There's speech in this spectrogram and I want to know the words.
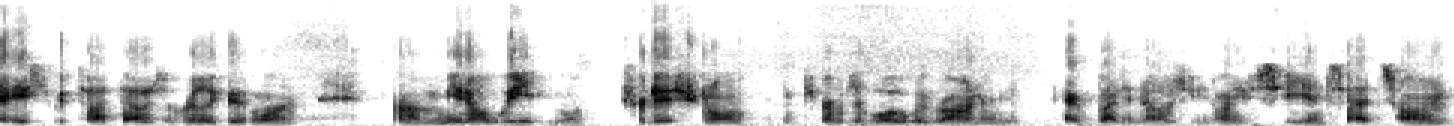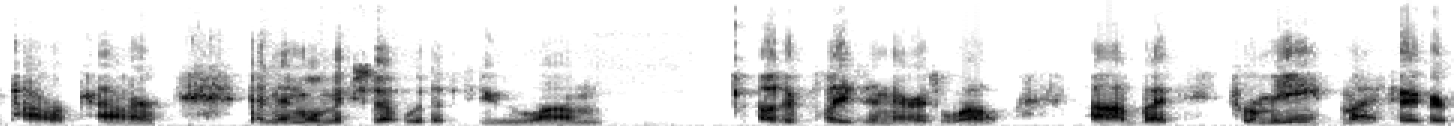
faced, we thought that was a really good one. Um, you know, we we're traditional in terms of what we run, and everybody knows. You know, you see inside zone, power counter, and then we'll mix it up with a few um, other plays in there as well. Uh, but for me, my favorite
